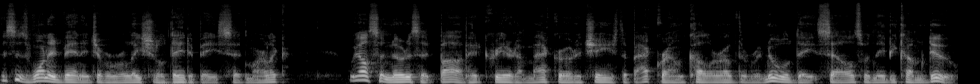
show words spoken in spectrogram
This is one advantage of a relational database, said Marlik. We also noticed that Bob had created a macro to change the background color of the renewal date cells when they become due.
